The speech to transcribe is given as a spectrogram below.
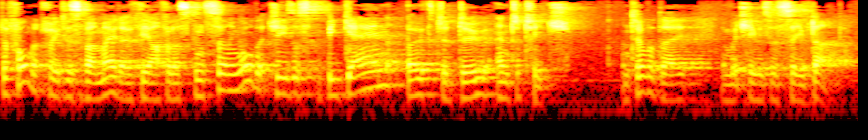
the former treatise of our made, O Theophilus, concerning all that Jesus began both to do and to teach, until the day in which he was received up.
